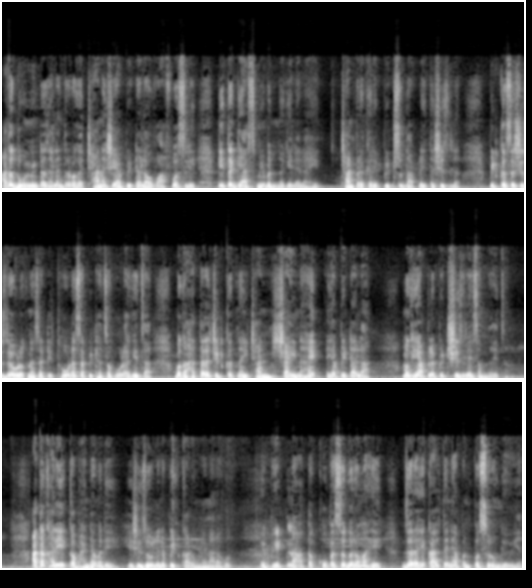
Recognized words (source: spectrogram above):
आता दोन मिनटं झाल्यानंतर बघा छान अशी या पिठाला वाफ बसली की इथं गॅस मी बंद केलेला आहे. छान प्रकारे पीठसुद्धा आपलं इथं शिजलं. पीठ कसं शिजलं ओळखण्यासाठी थोडासा पिठाचा गोळा घ्यायचा. बघा हाताला चिटकत नाही छान शाईन आहे या पिठाला. मग हे आपलं पीठ शिजलंय समजायचं. आता खाली एका भांड्यामध्ये हे शिजवलेलं पीठ काढून घेणार आहोत. हे पीठ ना आता खूप असं गरम आहे जरा हे कालत्याने आपण पसरून घेऊयात.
